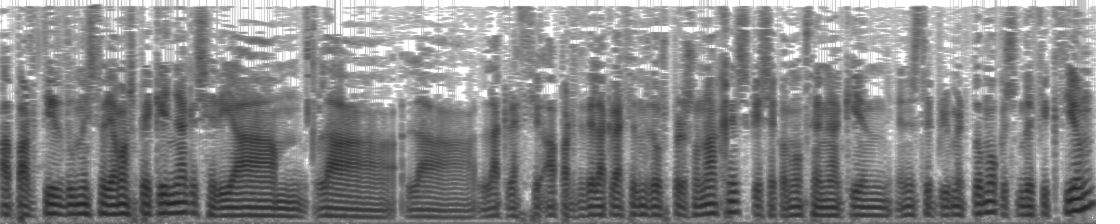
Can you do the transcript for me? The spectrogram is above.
a partir de una historia más pequeña que sería mm, la, la, la, creación, a partir de la creación de dos personajes que se conocen aquí en, en este primer tomo, que son de ficción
